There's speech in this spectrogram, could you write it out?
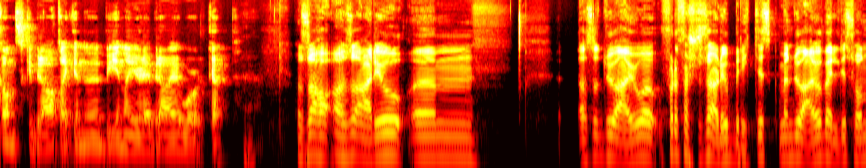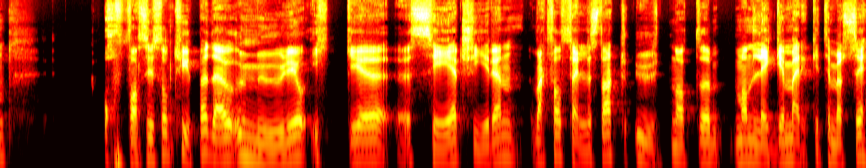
ganske bra. At jeg kunne begynne å gjøre det bra i World Cup. Og så altså er det jo um, altså du er jo, For det første så er det jo britisk, men du er jo veldig sånn offensiv som type. Det er jo umulig å ikke eh, se et skirenn, i hvert fall fellesstart, uten at eh, man legger merke til Mussy.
